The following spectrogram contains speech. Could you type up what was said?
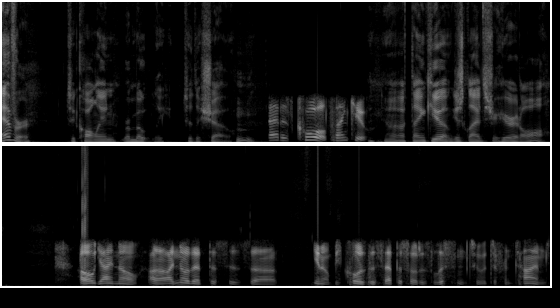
ever to call in remotely to the show. That is cool. Thank you. Oh, thank you. I'm just glad that you're here at all. Oh yeah, I know. Uh, I know that this is, uh, you know, because this episode is listened to at different times.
